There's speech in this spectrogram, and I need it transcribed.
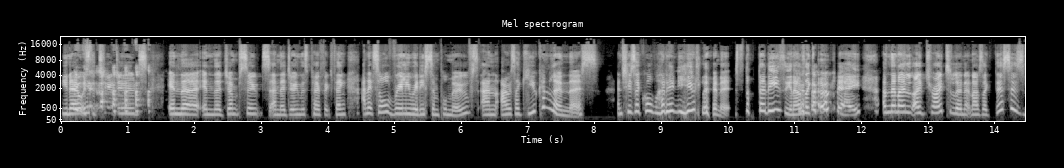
You know, it's the two dudes in the in the jumpsuits and they're doing this perfect thing and it's all really really simple moves and I was like you can learn this and she's like well why don't you learn it it's not that easy and I was like okay and then I, I tried to learn it and I was like this is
